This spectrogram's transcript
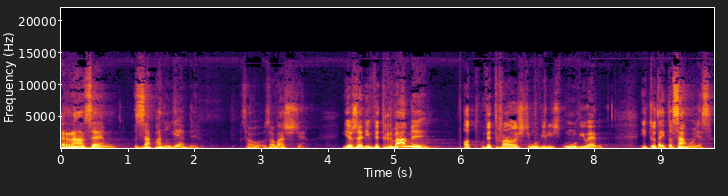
razem zapanujemy. Zauważcie. Jeżeli wytrwamy, od wytrwałości mówili, mówiłem, i tutaj to samo jest.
